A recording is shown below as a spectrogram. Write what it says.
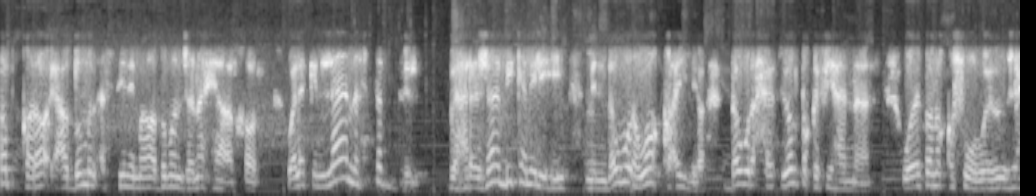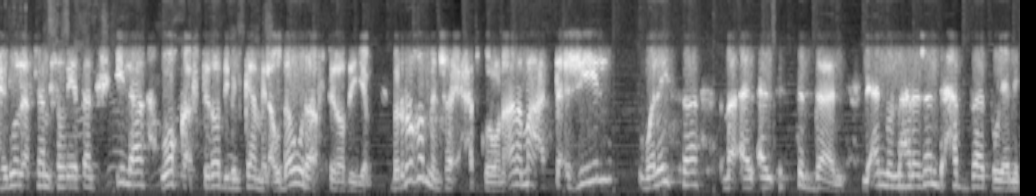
تبقى رائعة ضمن السينما ضمن جناحها الخاص، ولكن لا نستبدل مهرجان بكامله من دورة واقعية دورة حيث يلتقي فيها الناس ويتناقشون ويشاهدون الأفلام سوية إلى واقع افتراضي بالكامل أو دورة افتراضية. بالرغم من جائحة كورونا أنا مع التأجيل وليس الاستبدال لأنه المهرجان بحد ذاته يعني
